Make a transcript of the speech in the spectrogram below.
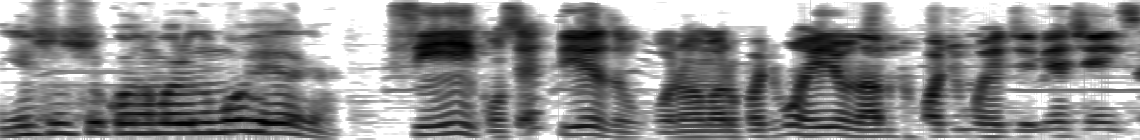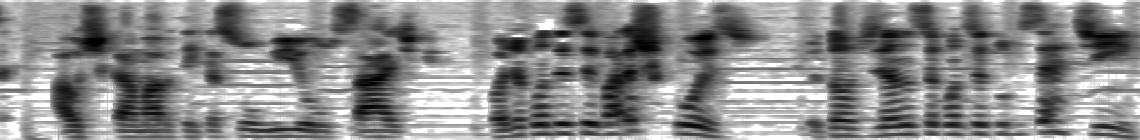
Isso se o Konohamaru não morrer, cara. Sim, com certeza. O Konohamaru pode morrer, o Naruto pode morrer de emergência. A Shikamaru tem que assumir, ou o Sasuke. Pode acontecer várias coisas. Eu tô dizendo se acontecer tudo certinho.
